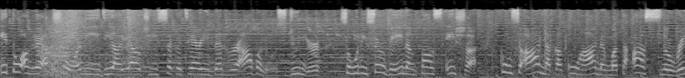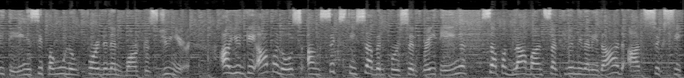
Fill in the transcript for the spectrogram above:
Ito ang reaksyon ni DILG Secretary Benhur Abalos Jr. sa huling survey ng Pulse Asia kung saan nakakuha ng mataas na rating si Pangulong Ferdinand Marcos Jr. Ayon kay Abalos, ang 67% rating sa paglaban sa kriminalidad at 62%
